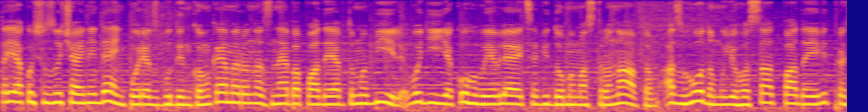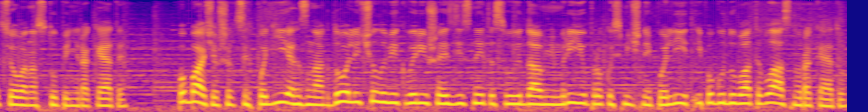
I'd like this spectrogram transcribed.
Та якось у звичайний день поряд з будинком Кемерона з неба падає автомобіль, водій якого виявляється відомим астронавтом, а згодом у його сад падає відпрацьована ступінь ракети. Побачивши в цих подіях знак долі, чоловік вирішує здійснити свою давню мрію про космічний політ і побудувати власну ракету.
